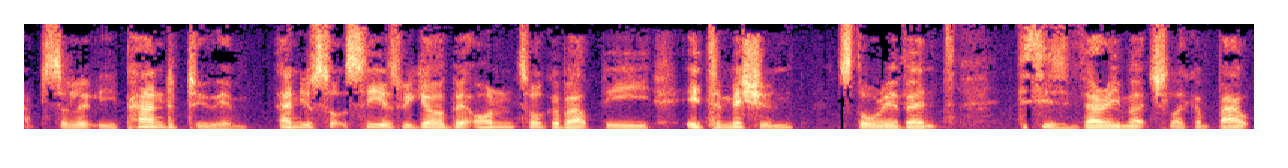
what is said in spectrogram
Absolutely pander to him. And you'll sort of see as we go a bit on, talk about the intermission story event. This is very much like about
